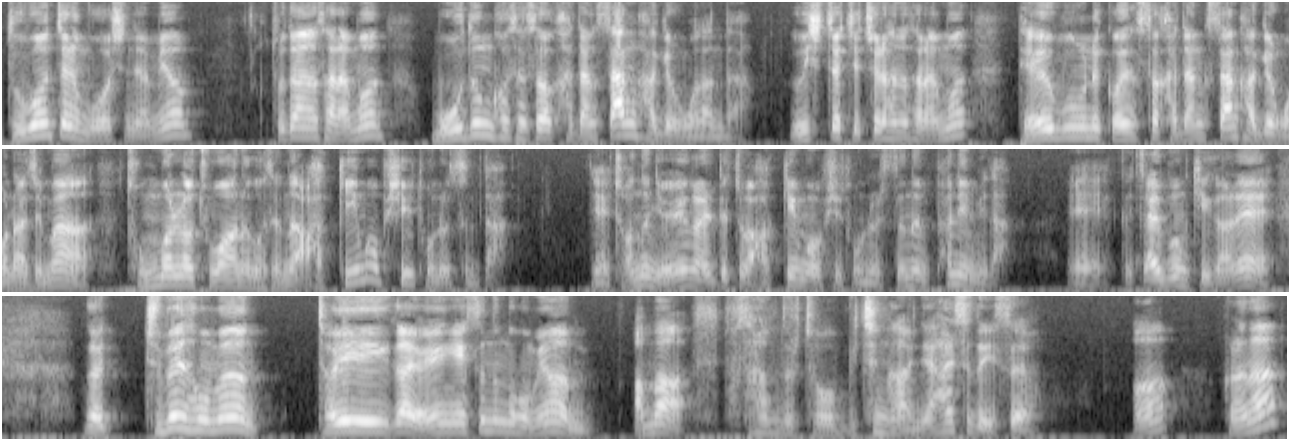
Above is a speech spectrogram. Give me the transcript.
두 번째는 무엇이냐면 쪼잔한 사람은 모든 것에서 가장 싼 가격을 원한다. 의식적 지출을 하는 사람은 대부분의 것에서 가장 싼 가격을 원하지만 정말로 좋아하는 것에는 아낌없이 돈을 쓴다. 예, 저는 여행할 때 좀 아낌없이 돈을 쓰는 편입니다. 예, 그 짧은 기간에 그러니까 주변에서 보면 저희가 여행에 쓰는 거 보면 아마 저 사람들 저 미친 거 아니야 할 수도 있어요. 어? 그러나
